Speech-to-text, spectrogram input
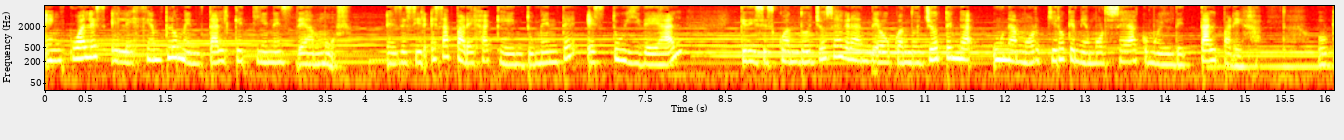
en cuál es el ejemplo mental que tienes de amor. Es decir, esa pareja que en tu mente es tu ideal, que dices, cuando yo sea grande o cuando yo tenga un amor, quiero que mi amor sea como el de tal pareja. ¿Ok?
